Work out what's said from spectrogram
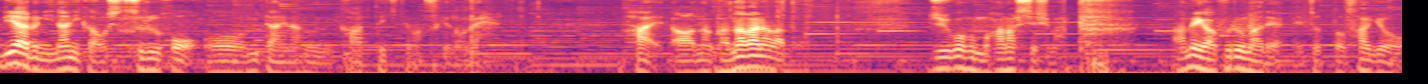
リアルに何かをする方みたいな風に変わってきてますけどね。はい。あなんか長々と15分も話してしまった。雨が降るまでちょっと作業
